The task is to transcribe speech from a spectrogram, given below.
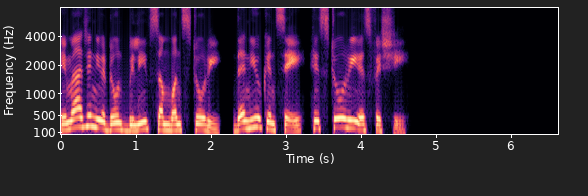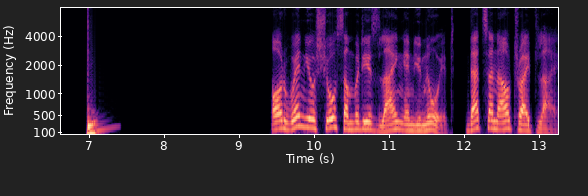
Imagine you don't believe someone's story, then you can say, his story is fishy. Or when you're sure somebody is lying and you know it, that's an outright lie.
